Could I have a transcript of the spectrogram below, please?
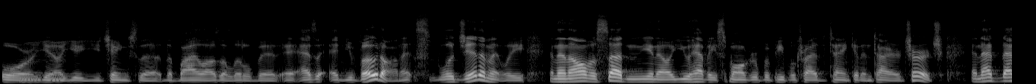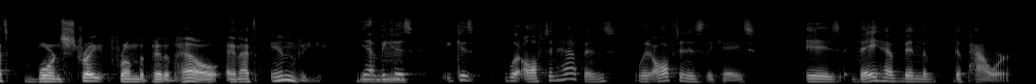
or you know you you change the the bylaws a little bit as a- and you vote on it legitimately, and then all of a sudden you know you have a small group of people try to tank an entire church, and that that's born straight from the pit of hell, and that's envy. Yeah, Mm-hmm. because because what often happens, what often is the case, is they have been the the power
